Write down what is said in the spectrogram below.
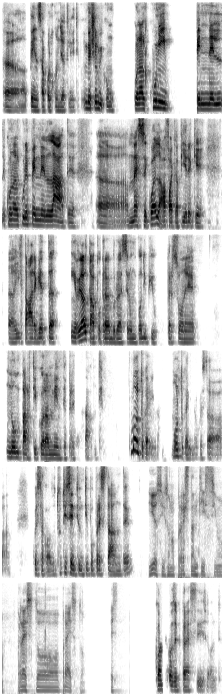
uh, pensa a qualcuno di atletico. Invece lui con, con, pennell- con alcune pennellate uh, messe qua e là fa capire che uh, il target in realtà potrebbero essere un po' di più persone non particolarmente prestanti. Molto carino, molto carino questa, questa cosa. Tu ti senti un tipo prestante? Io sì, sono prestantissimo. Presto, presto. Quante cose presti di solito?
